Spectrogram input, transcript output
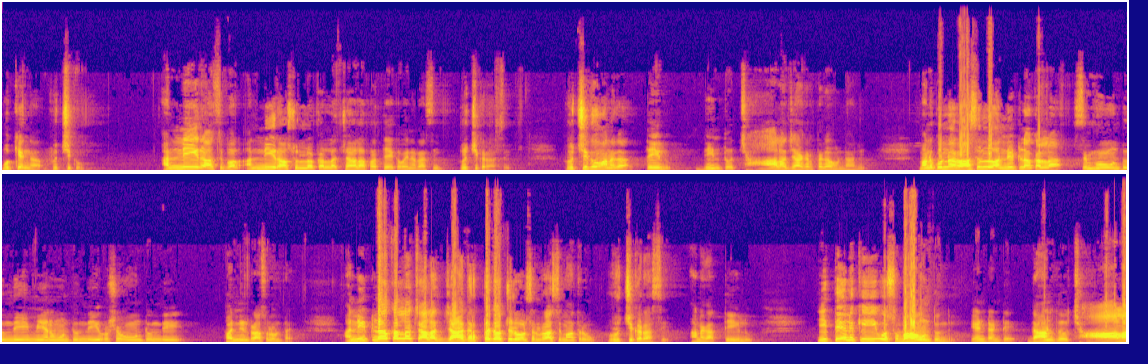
ముఖ్యంగా వృచ్చికం. అన్ని రాశి అన్ని రాసుల్లో కల్లా చాలా ప్రత్యేకమైన రాశి వృచ్చిక రాశి. వృచ్చికం అనగా తేలు. దీంతో చాలా జాగ్రత్తగా ఉండాలి. మనకున్న రాసుల్లో అన్నిట్లో కల్లా సింహం ఉంటుంది మీనం ఉంటుంది వృషభం ఉంటుంది పన్నెండు రాసులు ఉంటాయి. అన్నిట్లో కల్లా చాలా జాగ్రత్తగా చూడవలసిన రాశి మాత్రం వృచ్చిక రాశి అనగా తేలు. ఈ తేలుకి ఓ స్వభావం ఉంటుంది. ఏంటంటే దానితో చాలా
